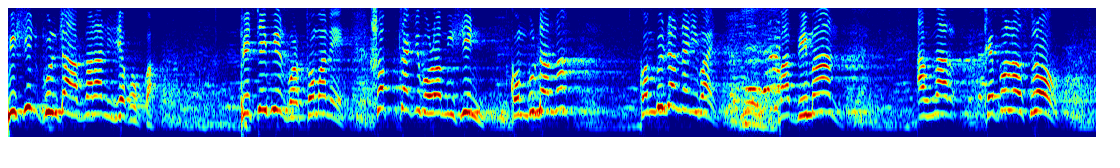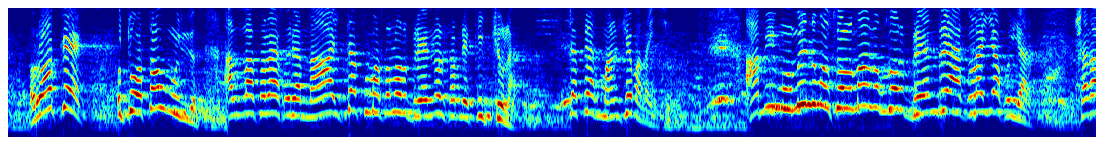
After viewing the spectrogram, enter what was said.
মেশিন কোনটা আপনারা নিজে কোকা পৃথিবীর বর্তমানে সবথেকে বড় মেশিন কম্পিউটার না? কম্পিউটার নাকি ভাই? বা বিমান, আপনার ক্ষেপণাস্ত্র রকেট তো অতও মূল্য। আল্লাহ তালা কইরা, না, এটা তোমার তোমার ব্রেনের সামনে কিচ্ছু না। এটা তো এক মানুষে বানাইছে। আমি মুমিন মুসলমান ওগুলোর ব্রেনরে আগলাইয়া হইয়ার সারা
